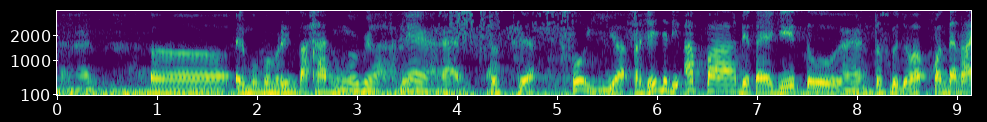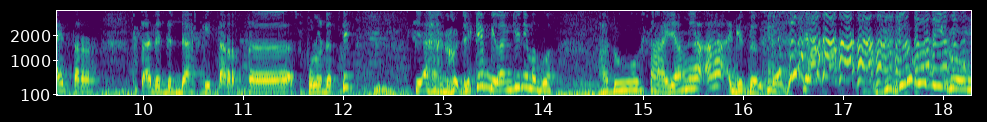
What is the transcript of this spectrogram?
Ya kan. Eh, ilmu pemerintahan gue bilang ya kan terus dia oh iya kerjanya jadi apa dia tanya gitu kan terus gue jawab content writer terus ada jeda sekitar eh, 10 detik si Gojeknya bilang gini sama gue aduh sayang ya A gitu jujur gue bingung.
